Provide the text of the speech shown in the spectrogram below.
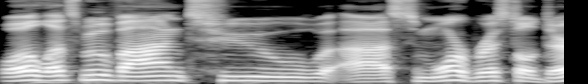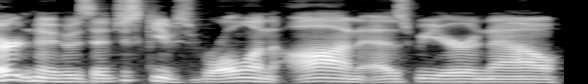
Well, let's move on to uh, some more Bristol Dirt news. It just keeps rolling on as we are now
